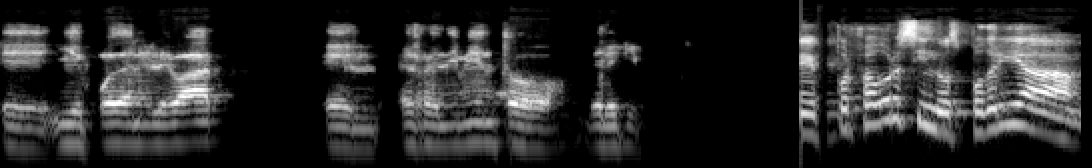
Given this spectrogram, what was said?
eh, y puedan elevar el, el rendimiento del equipo. por favor, si nos podría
